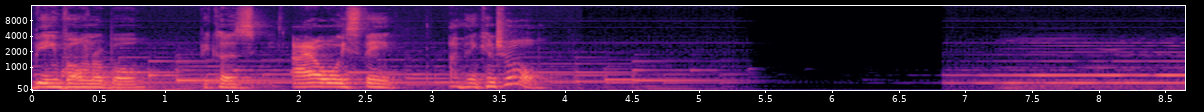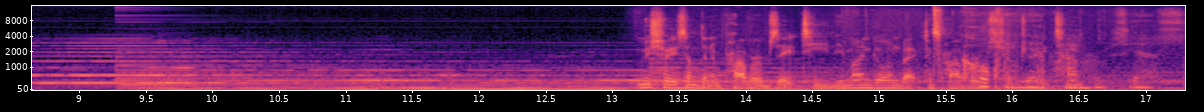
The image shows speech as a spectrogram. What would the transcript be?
being vulnerable, because I always think I'm in control. Me show you something in Proverbs 18. Do you mind going back to Proverbs okay, chapter yeah, 18? Proverbs, yes.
